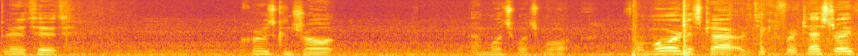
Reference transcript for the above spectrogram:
Bluetooth, cruise control and much much more. For more on this car or to take it for a test drive,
